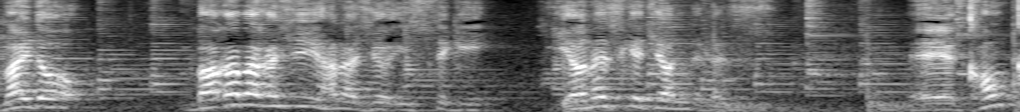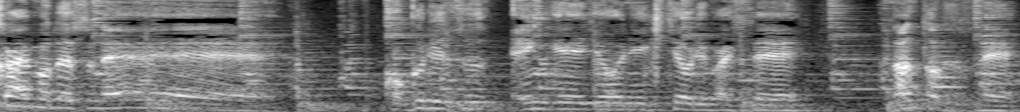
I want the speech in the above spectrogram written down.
毎度バカバカしい話を一席米助チャンネルです、えー今回もですね国立演芸場に来ておりましてなんとですね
